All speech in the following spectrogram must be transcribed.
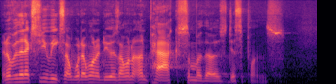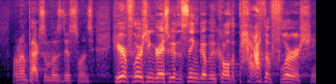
And over the next few weeks, what I want to do is I want to unpack some of those disciplines. I want to unpack some of those disciplines. Here at Flourishing Grace, we have this thing we call the path of flourishing.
